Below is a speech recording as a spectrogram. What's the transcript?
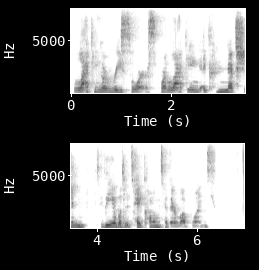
lacking a resource or lacking a connection to be able to take home to their loved ones.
